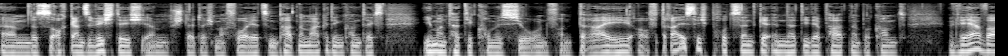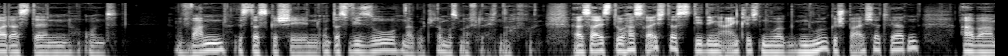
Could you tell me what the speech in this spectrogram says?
Ähm, das ist auch ganz wichtig. Ähm, stellt euch mal vor, jetzt im Partnermarketing-Kontext, jemand hat die Kommission von drei auf 30 Prozent geändert, die der Partner bekommt. Wer war das denn und wann ist das geschehen und das Wieso? Na gut, da muss man vielleicht nachfragen. Das heißt, du hast recht, dass die Dinge eigentlich nur, nur gespeichert werden, aber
